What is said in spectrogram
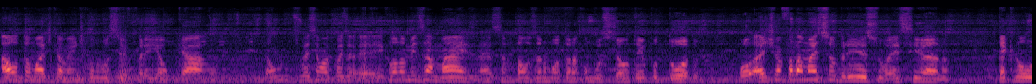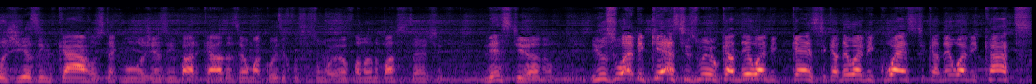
automaticamente quando você freia o carro. Então isso vai ser uma coisa, é, economiza mais, né? Você não está usando motor a combustão o tempo todo. Pô, a gente vai falar mais sobre isso esse ano. Tecnologias em carros, tecnologias embarcadas é uma coisa que vocês vão ver eu falando bastante neste ano. E os webcasts, Will? Cadê o webcast? Cadê o webquest? Cadê o webcats?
